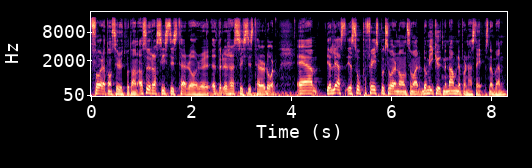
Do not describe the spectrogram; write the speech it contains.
För att de ser ut på ett annat, alltså rasistiskt terror, ett rasistiskt terrordåd. Eh, jag, läste, jag såg på Facebook så var det någon som hade, de gick ut med namnet på den här snubben.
